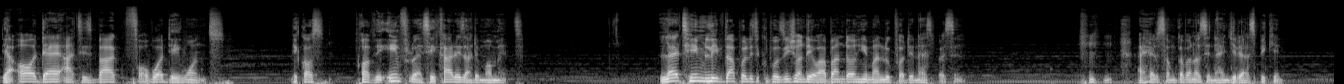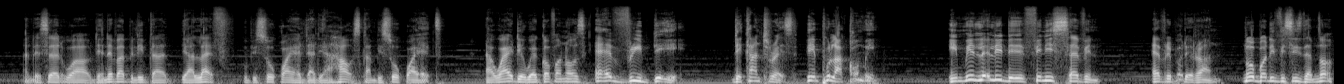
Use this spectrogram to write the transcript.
They are all there at his back for what they want because of the influence he carries at the moment. Let him leave that political position, they will abandon him and look for the next person. I heard some governors in Nigeria speaking, and they said, Wow, they never believed that their life could be so quiet, that their house can be so quiet. That while they were governors, every day they can't rest. People are coming. Immediately they finish serving, everybody ran. Nobody visits them. No,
